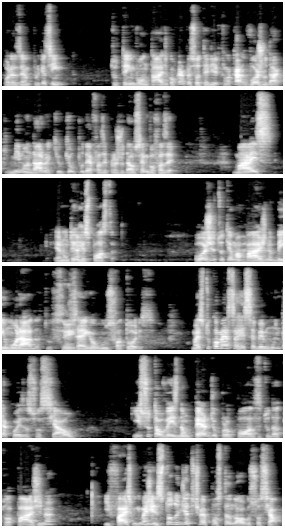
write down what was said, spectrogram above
Por exemplo, porque assim, tu tem vontade, qualquer pessoa teria. Fala, cara, vou ajudar, me mandaram aqui, o que eu puder fazer para ajudar, eu sempre vou fazer. Mas eu não tenho a resposta. Hoje tu tem uma página bem humorada, tu Sim. segue alguns fatores. Mas tu começa a receber muita coisa social, isso talvez não perde o propósito da tua página e faz com que, imagine, se todo dia tu estiver postando algo social,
